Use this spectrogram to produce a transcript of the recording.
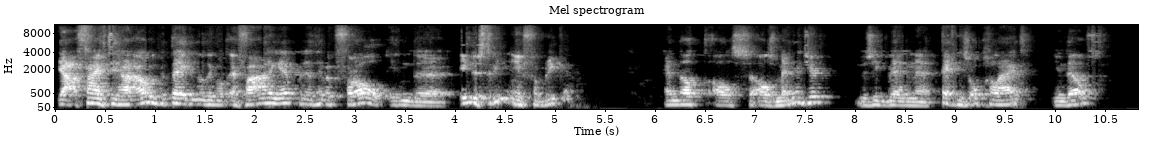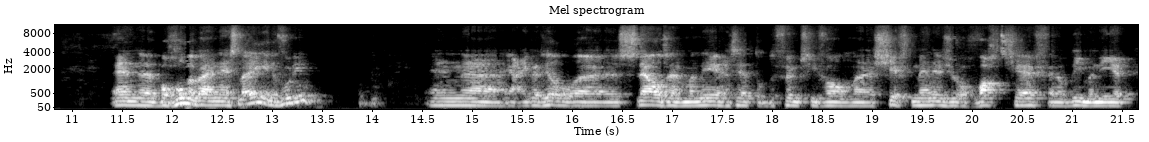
ja, 50 jaar oud betekent dat ik wat ervaring heb. En dat heb ik vooral in de industrie, in fabrieken. En dat als, als manager. Dus ik ben technisch opgeleid in Delft. En begonnen bij Nestlé in de voeding. En uh, ja, ik werd heel uh, snel zeg maar, neergezet op de functie van uh, shift manager of wachtchef. En op die manier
